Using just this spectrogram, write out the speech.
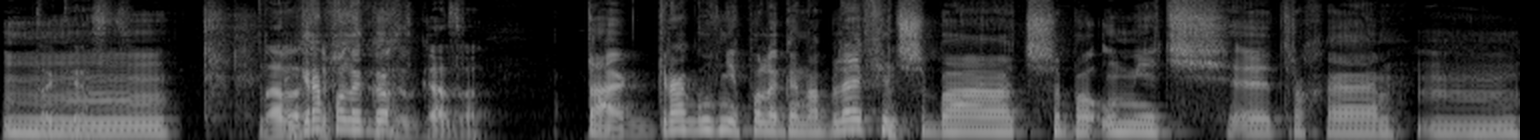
Tak jest. Mm, Na gra polega... się zgadza. Tak, gra głównie polega na blefie, trzeba, trzeba umieć e, trochę mm,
